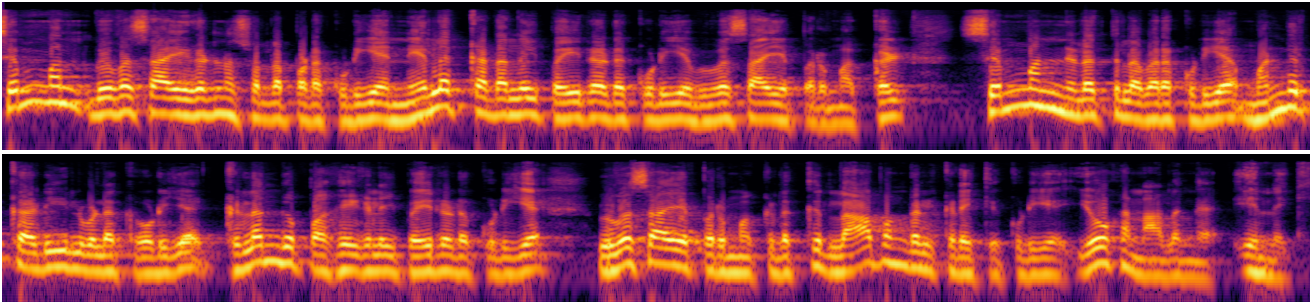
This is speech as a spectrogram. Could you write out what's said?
செம்மண் விவசாயிகள்னு சொல்லப்படக்கூடிய நிலக்கடலை பயிரிடக்கூடிய விவசாய பெருமக்கள் செம்மண் நிலத்தில் வரக்கூடிய மண்ணிற்கு அடியில் விளக்கக்கூடிய கிழங்கு பகைகளை பயிரிடக்கூடிய விவசாய பெருமக்களுக்கு லாபங்கள் கிடைக்கக்கூடிய யோக நாளுங்க இன்னைக்கு.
